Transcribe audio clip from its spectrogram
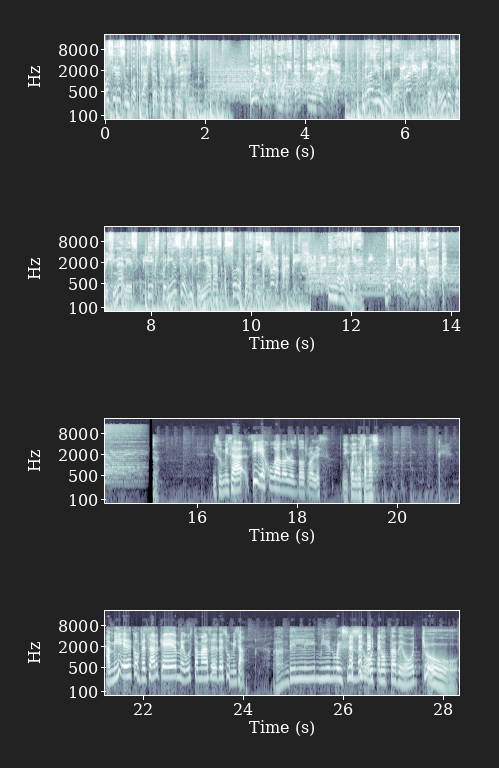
o si eres un podcaster profesional. La comunidad Himalaya. Radio en vivo. Radio en vivo. Contenidos originales y experiencias diseñadas solo para ti. Solo para ti. Himalaya. Descarga gratis la app. Y sumisa, sí he jugado los dos roles. ¿Y cuál le gusta más? A mí he de confesar que me gusta más el de sumisa. Ándele, miren, no ese es de o- nota de ocho.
